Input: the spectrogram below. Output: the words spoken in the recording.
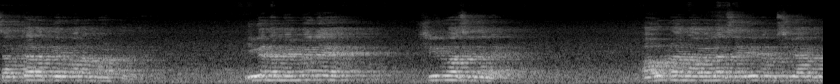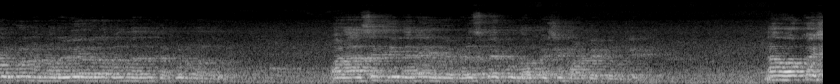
ಸರ್ಕಾರ ತೀರ್ಮಾನ ಮಾಡ್ತದೆ. ಈಗ ನಮ್ಮ ಎಂ ಎಲ್ ಎ ಶ್ರೀನಿವಾಸ್ ಇದ್ದಾರೆ. ಅವ್ರನ್ನ ನಾವೆಲ್ಲ ಸೇರಿ ನಮ್ಮ ಸಿ ಆರ್ ಕೊಟ್ಟರು ನಮ್ಮ ರವಿಯವರೆಲ್ಲ ಬಂದು ಅದನ್ನು ಕರ್ಕೊಂಡು ಬಂದರು. ಭಾಳ ಆಸಕ್ತಿ ಇದ್ದಾರೆ, ಇವ್ರಿಗೆ ಬೆಳೆಸಬೇಕು ಒಂದು ಅವಕಾಶ ಮಾಡಬೇಕು ಅಂತೇಳಿ ನಾವು ಅವಕಾಶ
